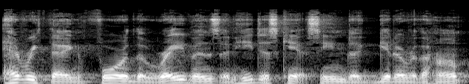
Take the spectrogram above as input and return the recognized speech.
everything for the Ravens, and he just can't seem to get over the hump.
